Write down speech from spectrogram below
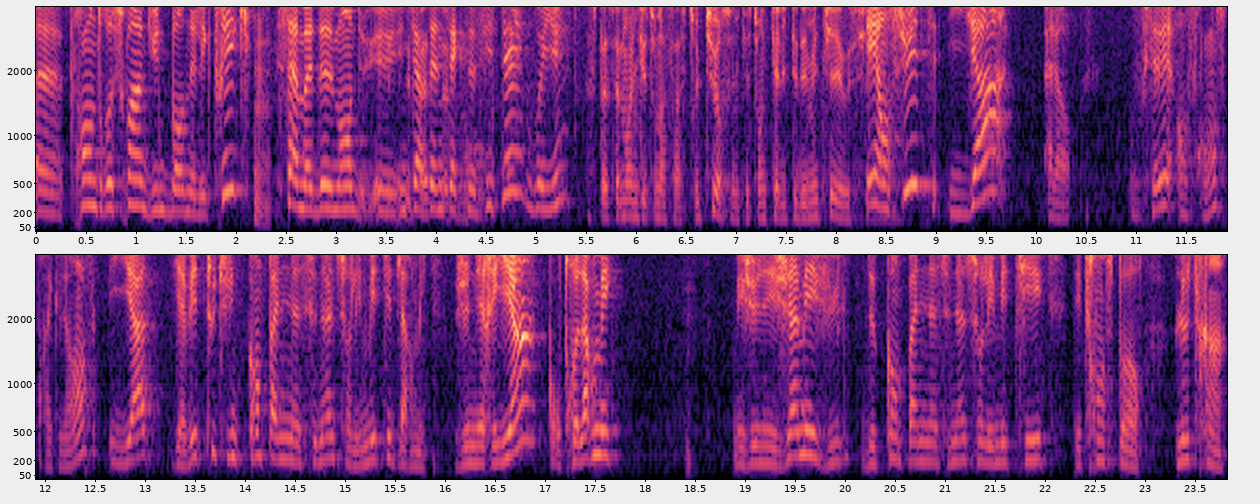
euh, prendre soin d'une borne électrique, hmm. ça me demande une certaine technicité, vous voyez C'est pas seulement une question d'infrastructure, c'est une question de qualité des métiers aussi. Et ensuite, il y a, alors, vous savez, en France, par exemple, il y, a, y avait toute une campagne nationale sur les métiers de l'armée. Je n'ai rien contre l'armée, mais je n'ai jamais vu de campagne nationale sur les métiers des transports, le train,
